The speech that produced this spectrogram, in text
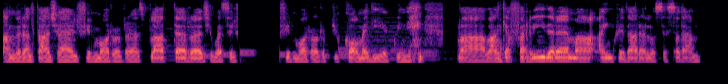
quando in realtà c'è il film horror splatter, ci può essere il film horror più comedy che quindi va, va anche a far ridere ma a inquietare allo stesso tempo.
